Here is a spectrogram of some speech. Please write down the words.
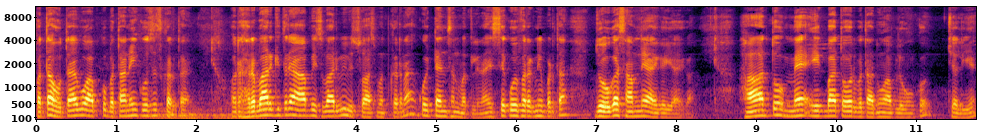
पता होता है, वो आपको बताने की कोशिश करता है। और हर बार की तरह आप इस बार भी विश्वास मत करना, कोई टेंशन मत लेना, इससे कोई फ़र्क नहीं पड़ता, जो होगा सामने आएगा ही आएगा। हाँ तो मैं एक बात और बता दूँ आप लोगों को। चलिए,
